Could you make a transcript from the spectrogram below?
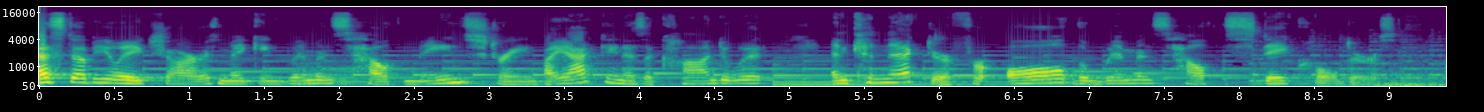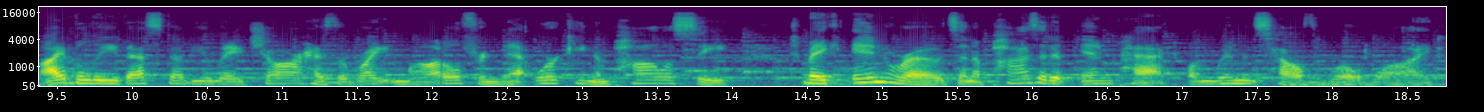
SWHR is making women's health mainstream by acting as a conduit and connector for all the women's health stakeholders. I believe SWHR has the right model for networking and policy to make inroads and a positive impact on women's health worldwide.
